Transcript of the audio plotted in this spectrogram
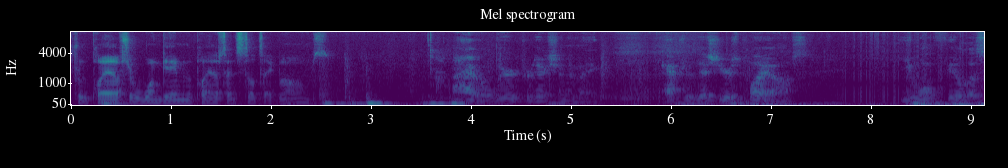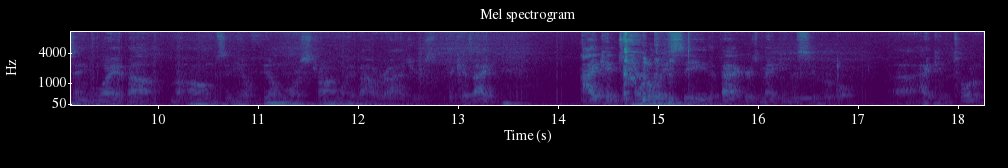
for the playoffs or one game in the playoffs, I'd still take Mahomes. I have a weird prediction to make. After this year's playoffs, you won't feel the same way about Mahomes, and you'll feel more strongly about Rodgers because I, I can totally see the Packers making the Super Bowl. Uh, I can totally.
